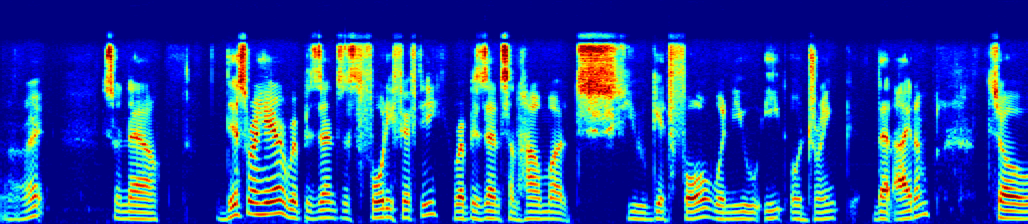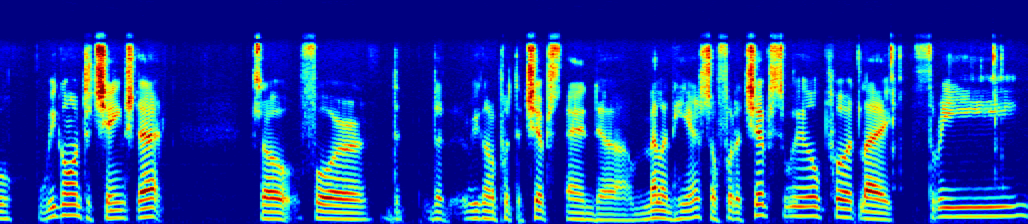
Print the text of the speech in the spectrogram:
All right. So now this right here represents this 40-50, represents on how much you get full when you eat or drink that item. So we're going to change that. So for the, we're going to put the chips and uh, melon here. So for the chips, we'll put like three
